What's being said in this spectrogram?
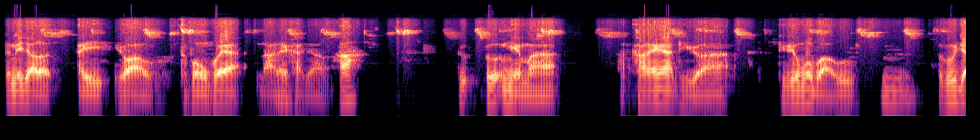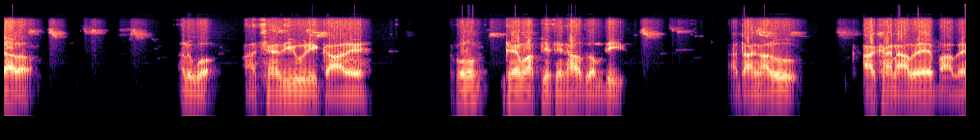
ဒီနေ့ကျတော့အဲ့ရွာကိုသပုံဖွဲကလာတဲ့ခါကျတော့ဟာသူတို့အမြင်မှာခါတိုင်းကဒီရွာ ဒီလိုမဟုတ်ပါဘူးအခုကျတော့အဲ့လိုပေါ့အချန်စီဦးတွေကားတယ်အကုန်လုံးအဲမှာပြင်ဆင်ထားလို့သူကမသိဘူးအတားငါတို့အခမ်းနာပဲပါပဲ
